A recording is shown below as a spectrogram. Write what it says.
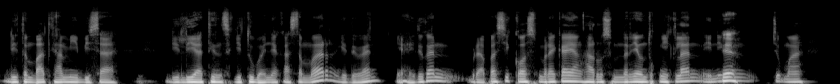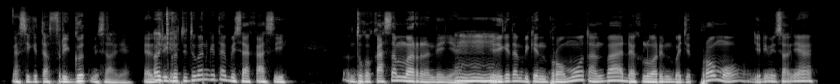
di tempat kami bisa diliatin segitu banyak customer gitu kan ya itu kan berapa sih cost mereka yang harus sebenarnya untuk ngiklan ini Iya. kan cuma ngasih kita free good misalnya dan free Oke. good itu kan kita bisa kasih untuk ke customer nantinya Mhm. jadi kita bikin promo tanpa ada keluarin budget promo jadi misalnya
